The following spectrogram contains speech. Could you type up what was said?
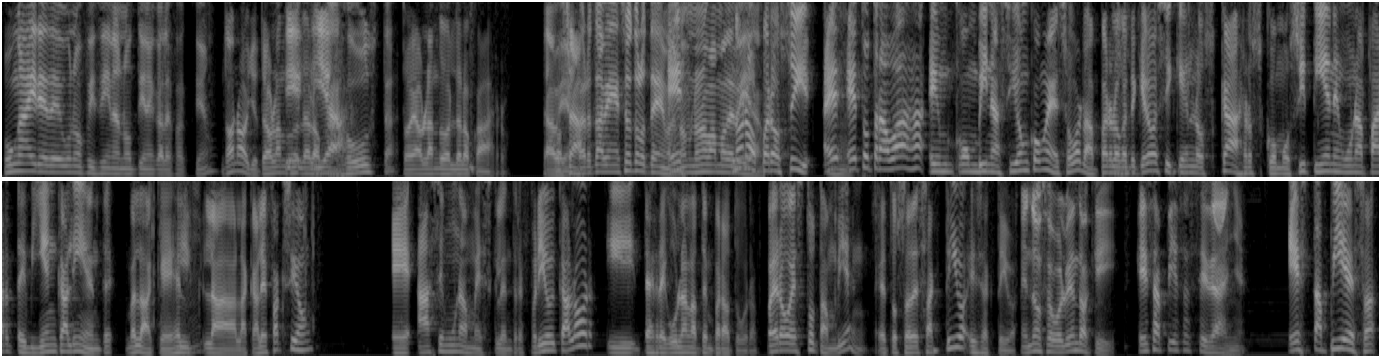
Un aire de una oficina no tiene calefacción. No, no, yo estoy hablando Y, del de los y carros. ajusta. Estoy hablando del de los carros. Está O sea, pero está bien, es otro tema. Es- no, no nos vamos de No, no, pero sí, e- esto trabaja en combinación con eso, ¿verdad? Pero lo que te quiero decir que en los carros, como sí tienen una parte bien caliente, ¿verdad? Que es el- Ujú. la, la calefacción, eh, hacen una mezcla entre frío y calor y te regulan la temperatura. Pero esto también, esto se desactiva y se activa. Entonces, volviendo aquí, esa pieza se daña. Esta pieza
